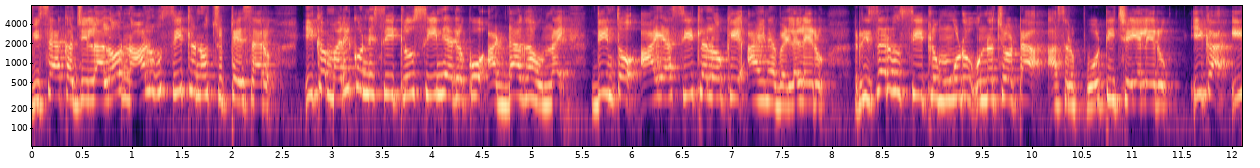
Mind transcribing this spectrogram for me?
విశాఖ జిల్లాలో నాలుగు సీట్లను చుట్టేశారు. ఇక మరికొన్ని సీట్లు సీనియర్లకు అడ్డాగా ఉన్నాయి. దీంతో ఆయా సీట్లలోకి ఆయన వెళ్ళలేరు. రిజర్వ్ సీట్లు మూడు ఉన్న చోట అసలు పోటీ చేయలేరు. ఇక ఈ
